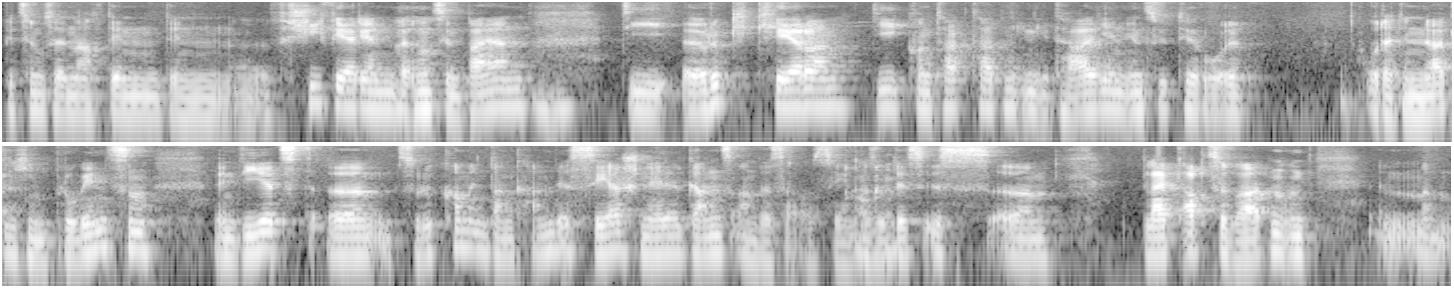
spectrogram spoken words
beziehungsweise nach den, den äh, Skiferien bei mhm. uns in Bayern, mhm. die Rückkehrer, die Kontakt hatten in Italien, in Südtirol oder den nördlichen Provinzen, wenn die jetzt äh, zurückkommen, dann kann das sehr schnell ganz anders aussehen. Also okay. Also das ist, ähm, bleibt abzuwarten und äh, man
